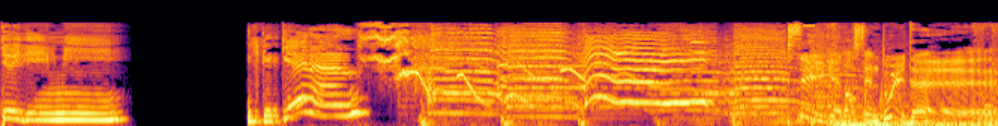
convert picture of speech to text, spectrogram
de mí. El que quieran. Síguenos en Twitter.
